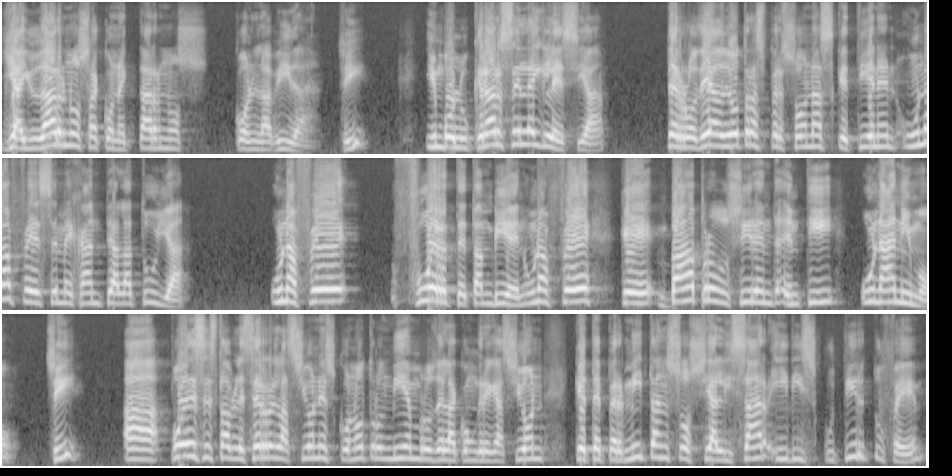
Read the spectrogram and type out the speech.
y ayudarnos a conectarnos con la vida, ¿sí? Involucrarse en la iglesia te rodea de otras personas que tienen una fe semejante a la tuya, una fe fuerte también, una fe que va a producir en, ti un ánimo, ¿sí? Ah, puedes establecer relaciones con otros miembros de la congregación que te permitan socializar y discutir tu fe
